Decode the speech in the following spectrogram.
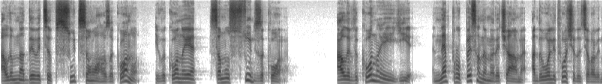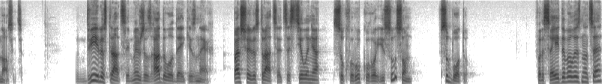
але вона дивиться в суть самого закону і виконує саму суть закону але виконує її не прописаними речами, а доволі творче до цього відноситься. Дві ілюстрації, ми вже згадували деякі з них. Перша ілюстрація це зцілення сухорукого Ісусом в суботу. Фарисеї дивились на це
